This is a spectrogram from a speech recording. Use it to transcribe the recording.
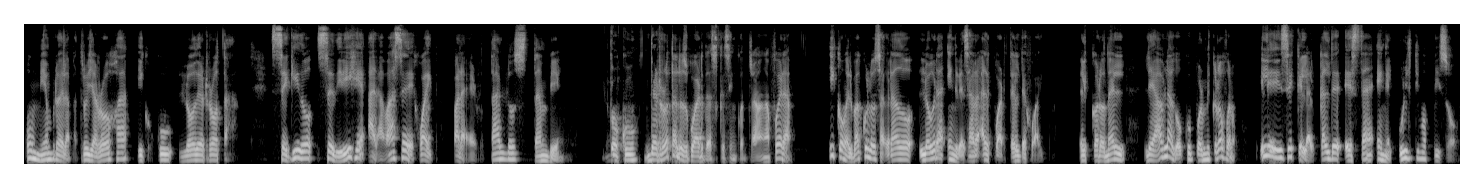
un miembro de la patrulla roja y Goku lo derrota. Seguido se dirige a la base de White para derrotarlos también. Goku derrota a los guardas que se encontraban afuera y con el báculo sagrado logra ingresar al cuartel de White. El coronel le habla a Goku por micrófono y le dice que el alcalde está en el último piso.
